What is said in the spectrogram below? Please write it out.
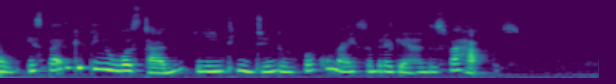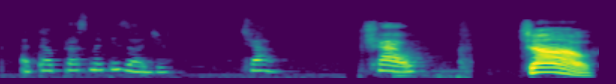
Bom, espero que tenham gostado e entendido um pouco mais sobre a Guerra dos Farrapos. Até o próximo episódio. Tchau! Tchau! Tchau!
